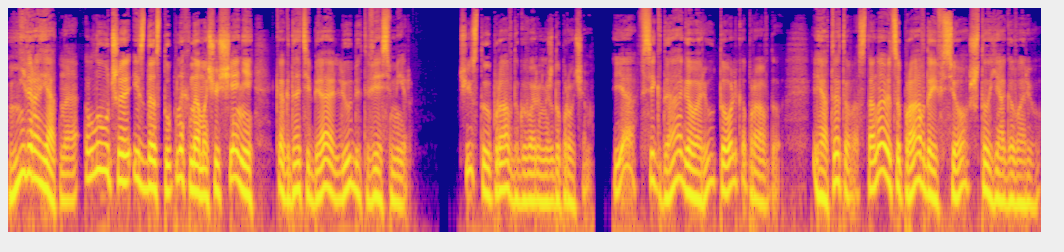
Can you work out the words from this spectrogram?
Невероятно, лучшее из доступных нам ощущений, когда тебя любит весь мир. Чистую правду говорю, между прочим. Я всегда говорю только правду. И от этого становится правдой все, что я говорю.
